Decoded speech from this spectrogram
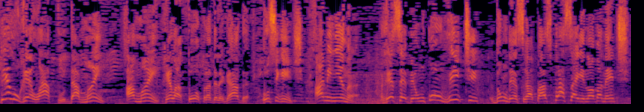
Pelo relato da mãe a mãe relatou para a delegada o seguinte: a menina recebeu um convite de um desses rapazes para sair novamente.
